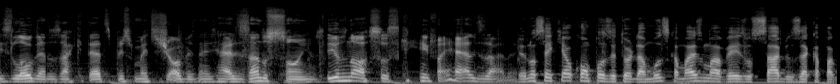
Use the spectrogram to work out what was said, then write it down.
slogan dos arquitetos, principalmente jovens, né? Realizando sonhos. E os nossos, quem vai realizar, né? Eu não sei quem é o compositor da música, mais uma vez o sábio Zeca Pagodinho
